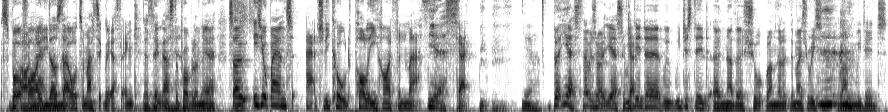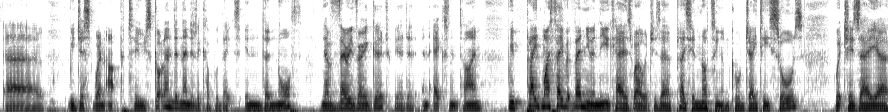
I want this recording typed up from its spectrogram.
Spotify does that automatically. I think. Does I think it? that's the Yeah, problem. okay. Yeah. So, is your band actually called Poly Hyphen Math? Yes. Okay. Yeah, but yes, that was right. Yeah, so we Okay. did. Uh, we, we just did another short run. The, the most recent run we did, uh, we just went up to Scotland and then did a couple of dates in the north. They're very, very good. We had a, an excellent time. We played my favourite venue in the UK as well, which is a place in Nottingham called JT Soar's, which is a uh,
